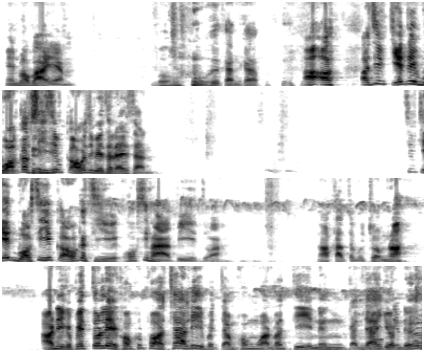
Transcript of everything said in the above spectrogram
แม่นบ่ว่าแอมบ่ฮู้คือกันครับ เอาเอาเอาสิบเจ็ดไปบวกกับสี่สิบเก้าจะเป็นเท่าไหร่สัน สิบเจ็ดบวกสี่สิบเก้าก็สี่หกสิบห้าปีตัวเนาะครับท่านผู้ชมเนาะเอานี่ก็เป็นตัวเลขของคุณพ่อชาลีประจำของงวดวันที่หนึ่งกันยายนเด้อ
